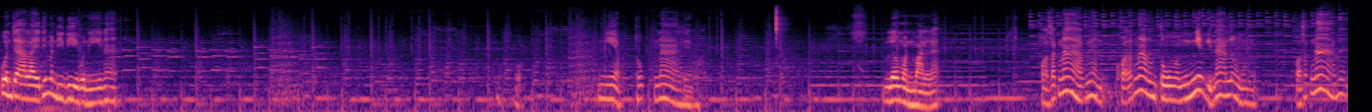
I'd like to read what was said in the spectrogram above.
ควรจะอะไรที่มันดีๆกว่านี้นะฮะเงียบทุกหน้าเลยวะเริ่มวันๆแล้ว ขอสักหน้าเพื่อน ขอสักหน้าตูมๆอะมึงเงียบกี่หน้าเรื่องของมึงขอสักหน้าเพื่อน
